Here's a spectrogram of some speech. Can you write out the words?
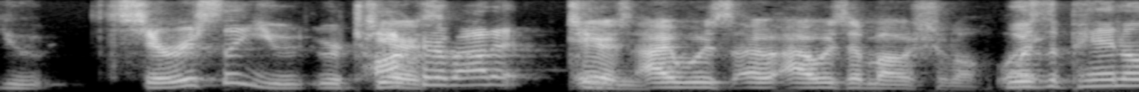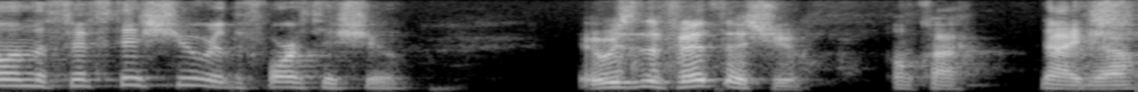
you seriously, you were talking about it. Cheers. I was I, I was emotional. was the panel in the fifth issue or the fourth issue? it was in the fifth issue. Okay, nice. Yeah.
